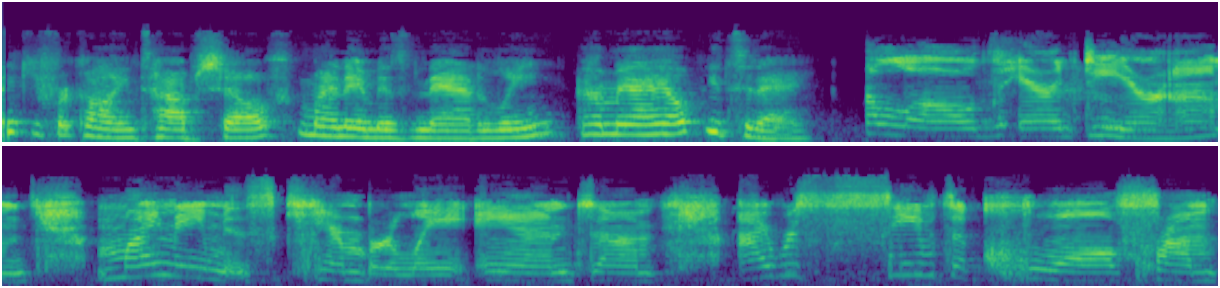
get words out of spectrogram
Thank you for calling Top Shelf. My name is Natalie. How may I help you today? Hello there, dear. Um, my name is Kimberly, and um, I received a call from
